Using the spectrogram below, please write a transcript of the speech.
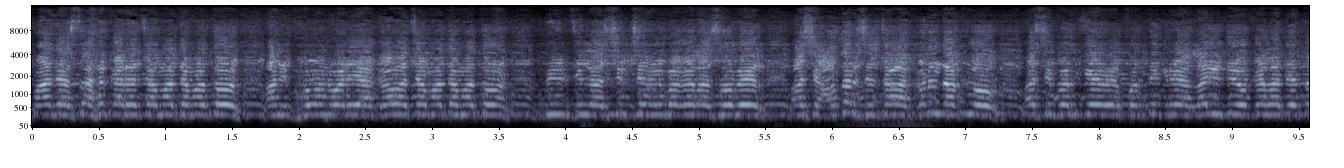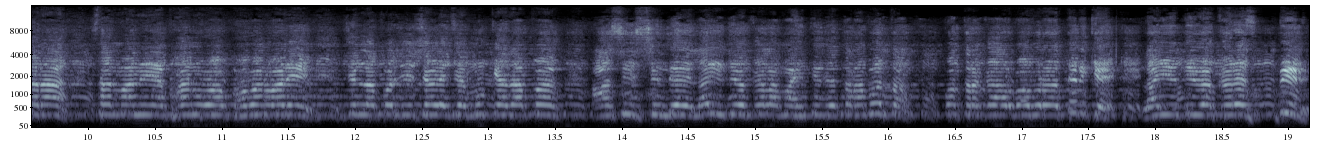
माझ्या सहकार्याच्या माध्यमातून आणि भवनवाडी या गावाच्या माध्यमातून बीड जिल्हा शिक्षण विभागाला शोभेल अशी आदर्श शाळा घडून दाखलो अशी प्रतिक्रिया लाईव्ह युवकाला देताना सन्माननीय भानु- भवनवाडी जिल्हा परिषद शाळेचे मुख्याध्यापक आशिष शिंदे लाईव्ह युवकाला माहिती देताना बोलतात. पत्रकार बाबुराव तिडके लाईव्ह दिव्याकरच बीड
